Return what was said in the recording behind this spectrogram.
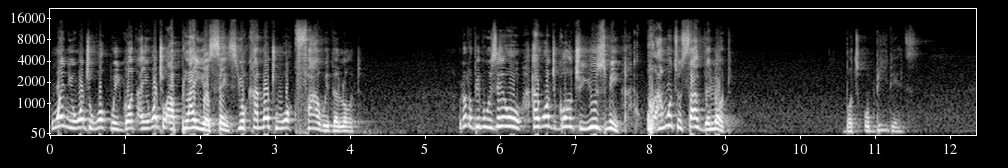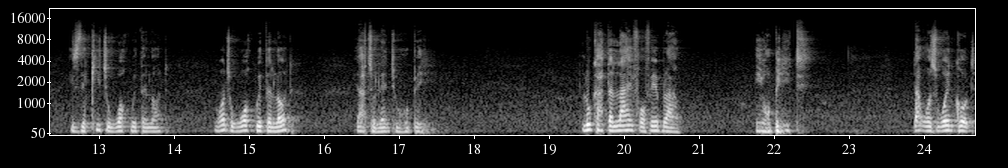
when you want to walk with God and you want to apply your sense, you cannot walk far with the Lord. A lot of people will say, Oh, I want God to use me. Oh, I want to serve the Lord. But obedience is the key to walk with the Lord. You want to walk with the Lord? You have to learn to obey. Look at the life of Abraham. He obeyed. That was when God,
